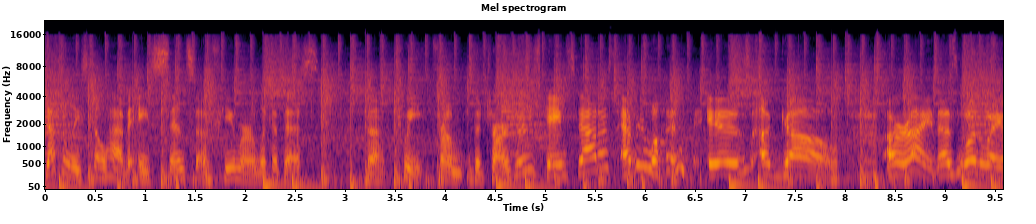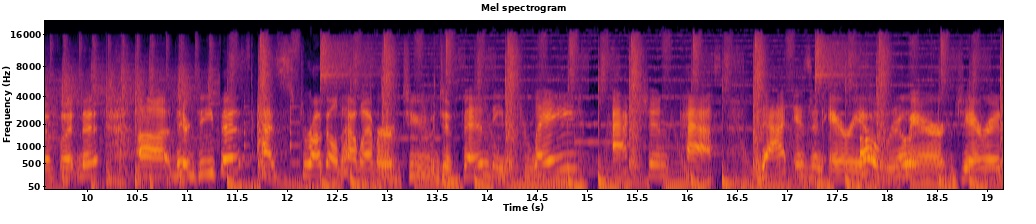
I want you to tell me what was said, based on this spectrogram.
definitely still have a sense of humor. Look at this. The tweet from the Chargers. Game status, everyone is a go. All right, that's one way of putting it. Uh, their defense has struggled, however, to defend the play action pass. That is an area Oh, really? where Jared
